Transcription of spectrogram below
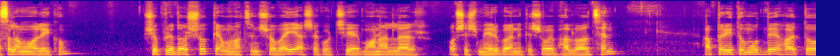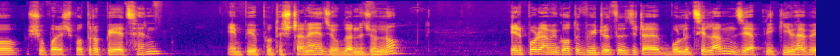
আসসালামু আলাইকুম। সুপ্রিয় দর্শক, কেমন আছেন সবাই? আশা করছি মহান আল্লাহর অশেষ মেহরবানিতে সবাই ভালো আছেন। আপনার ইতোমধ্যে হয়তো সুপারিশপত্র পেয়েছেন এমপিও প্রতিষ্ঠানে যোগদানের জন্য। এরপরে আমি গত ভিডিওতে যেটা বলেছিলাম যে আপনি কীভাবে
